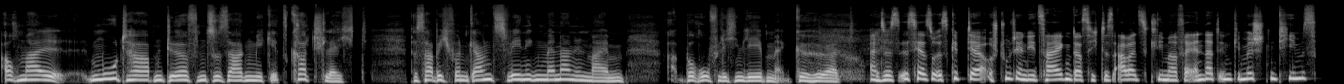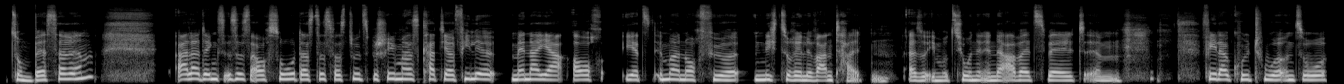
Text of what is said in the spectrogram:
auch mal Mut haben dürfen zu sagen, mir geht's gerade schlecht. Das habe ich von ganz wenigen Männern in meinem beruflichen Leben gehört. Also es ist ja so, es gibt ja Studien, die zeigen, dass sich das Arbeitsklima verändert in gemischten Teams zum Besseren. Allerdings ist es auch so, dass das, was du jetzt beschrieben hast, Katja, viele Männer ja auch jetzt immer noch für nicht so relevant halten. Also Emotionen in der Arbeitswelt, ähm, Fehlerkultur und so.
